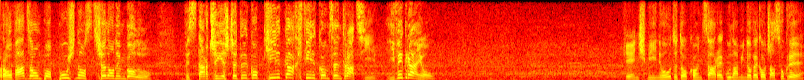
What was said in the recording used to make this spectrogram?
Prowadzą po późno strzelonym golu. Wystarczy jeszcze tylko kilka chwil koncentracji i wygrają. 5 minut do końca regulaminowego czasu gry.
